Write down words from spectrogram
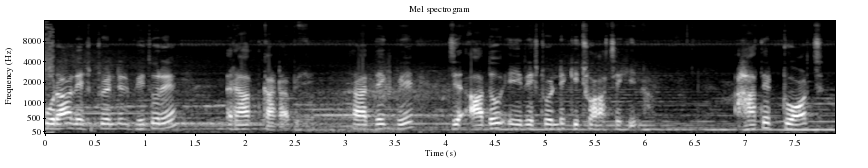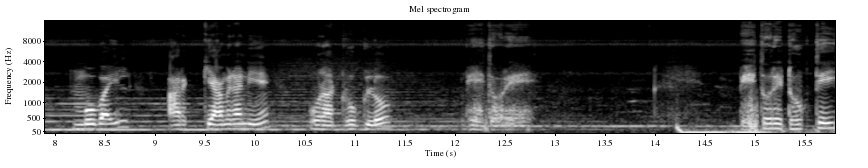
ওরা রেস্টুরেন্টের ভিতরে রাত কাটাবে। তারা দেখবে যে আদৌ এই রেস্টুরেন্টে কিছু আছে কি না হাতে টর্চ, মোবাইল আর ক্যামেরা নিয়ে ওরা ঢুকলো ভেতরে। ভেতরে ঢুকতেই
